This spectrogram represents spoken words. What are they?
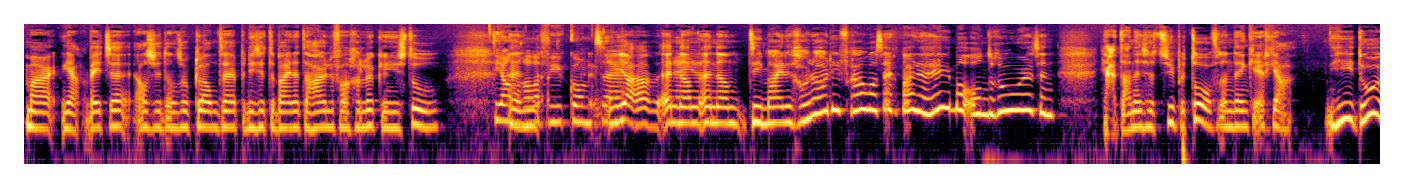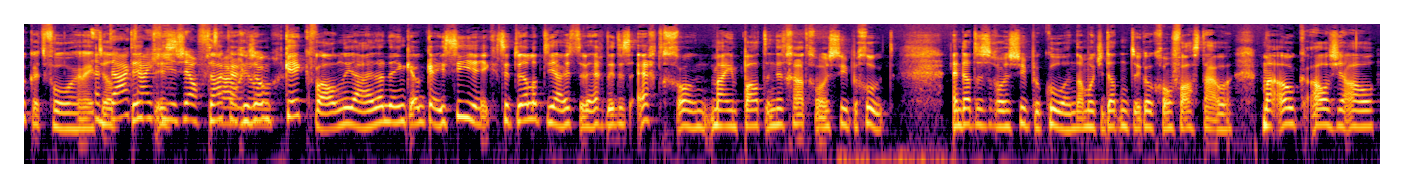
Maar ja, weet je, als je dan zo'n klant hebt en die zit er bijna te huilen van geluk in je stoel. Die anderhalf En- uur komt. ja, en dan, en dan die meiden gewoon, oh, die vrouw was echt bijna helemaal ontroerd. En ja, dan is het super tof. Dan denk je echt, ja, hier doe ik het voor. Weet En je wel. daar Dit krijg je is- je zelfvertrouwen Daar krijg je zo'n kick van. Ja, en dan denk je, oké, zie je, ik zit wel op de juiste weg. Dit is echt gewoon mijn pad en dit gaat gewoon super goed. En dat is gewoon super cool. En dan moet je dat natuurlijk ook gewoon vasthouden. Maar ook als je al,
